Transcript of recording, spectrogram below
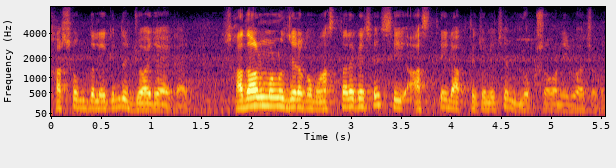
শাসক দলে কিন্তু জয় জয়কার। সাধারণ মানুষ যেরকম আস্থা রেখেছে, সেই আস্থাই রাখতে চলেছে লোকসভা নির্বাচনে।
